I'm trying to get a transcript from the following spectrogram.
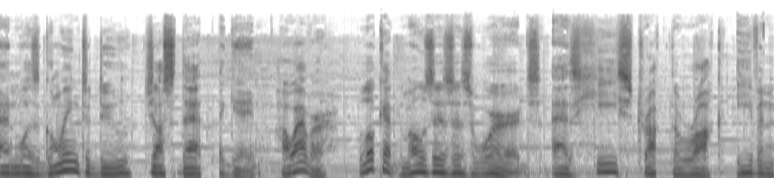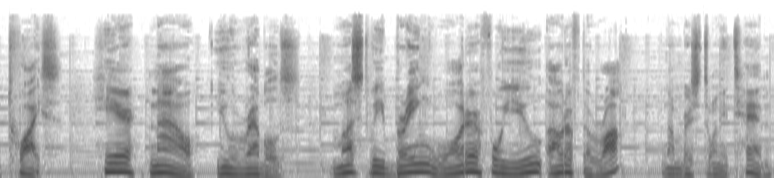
and was going to do just that again. However, Look at Moses' words as he struck the rock even twice. Hear now, you rebels. Must we bring water for you out of the rock? Numbers 20:10.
